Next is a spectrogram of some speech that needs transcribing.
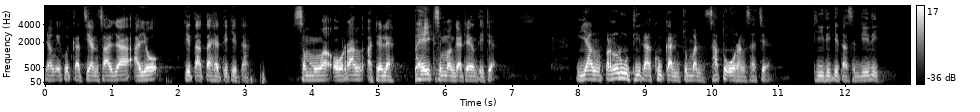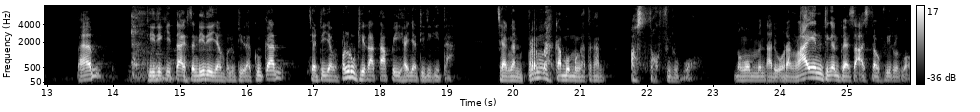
yang ikut kajian saya, ayo ditata hati kita. Semua orang adalah baik, semua enggak ada yang tidak. Yang perlu diragukan cuma satu orang saja, diri kita sendiri. Paham? Diri kita sendiri yang perlu diragukan, jadi yang perlu diratapi hanya diri kita. Jangan pernah kamu mengatakan astagfirullah mengomentari orang lain dengan bahasa astagfirullah.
